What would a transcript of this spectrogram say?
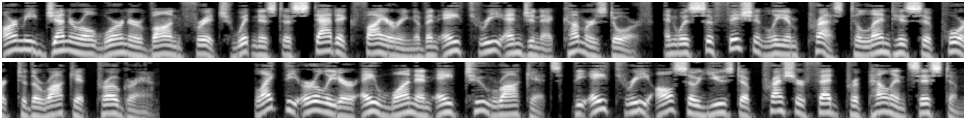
Army General Werner von Fritsch witnessed a static firing of an A3 engine at Kummersdorf, and was sufficiently impressed to lend his support to the rocket program. Like the earlier A-1 and A-2 rockets, the A-3 also used a pressure-fed propellant system,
